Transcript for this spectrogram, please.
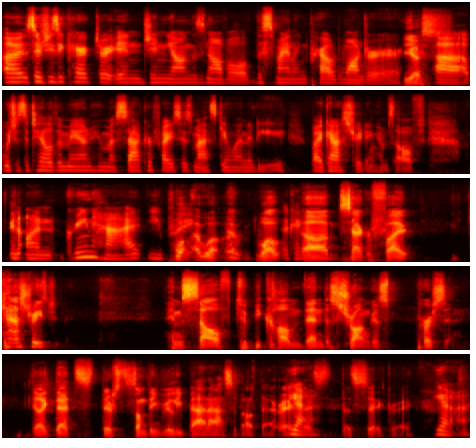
Uh, so she's a character in Jin Yong's novel, *The Smiling Proud Wanderer*. Yes, uh, which is a tale of a man who must sacrifice his masculinity by castrating himself. And on Green Hat, you put. Well, uh, well, uh, well okay. um, sacrifice, castrates himself to become then the strongest person. Like that's there's something really badass about that, right? Yeah. That's that's sick, right? yeah.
